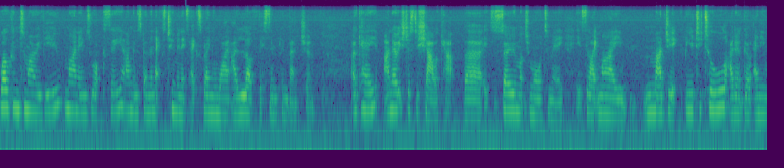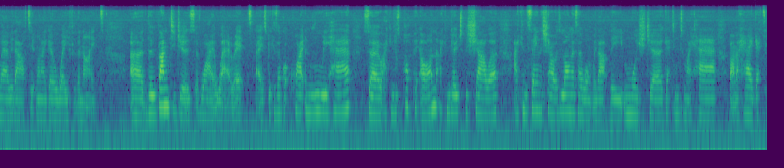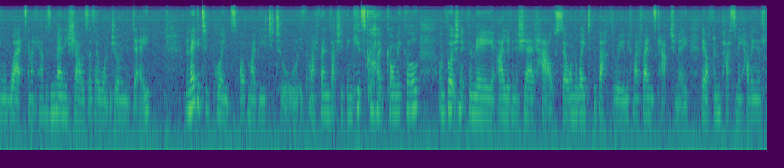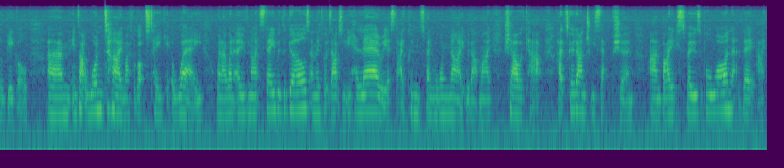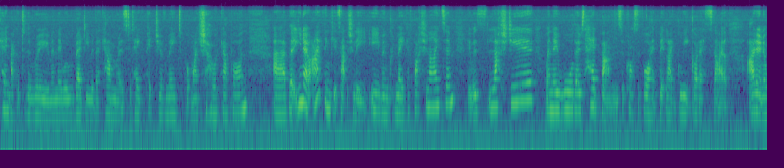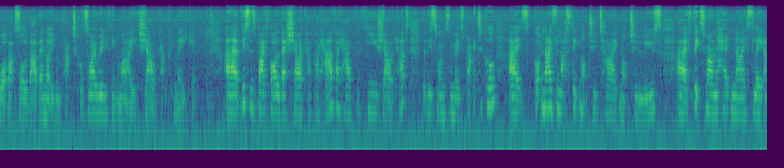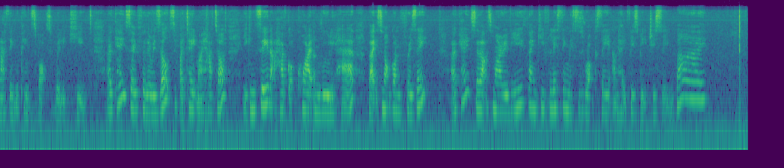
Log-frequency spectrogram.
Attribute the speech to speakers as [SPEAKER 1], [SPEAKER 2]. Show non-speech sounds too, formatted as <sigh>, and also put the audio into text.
[SPEAKER 1] Welcome to my review. My name's Roxy and I'm going to spend the next two minutes explaining why I love this simple invention. Okay, I know it's just a shower cap, but it's so much more to me. It's like my magic beauty tool. I don't go anywhere without it when I go away for the night. Uh, the advantages of why I wear it is because I've got quite unruly hair so I can just pop it on, I can go to the shower, I can stay in the shower as long as I want without the moisture getting to my hair, but my hair getting wet and I can have as many showers as I want during the day. The negative points of my beauty tool is that my friends actually think it's <laughs> quite comical. Unfortunately for me, I live in a shared house, so on the way to the bathroom, if my friends catch me, they often pass me having a little giggle. Um, in fact, one <laughs> time I forgot to take it away when I went overnight stay with the girls, and they thought it was absolutely hilarious that I couldn't spend one night without my shower cap. I had to go down to reception and buy a disposable one. They, I came back up to the room and they were ready with their cameras to take a picture of me to put my <laughs> shower cap on. Uh, but you know, I think it's actually even could make a fashion item. It was last year when they wore those headbands across the forehead, a bit like Greek goddess style. I don't know what that's all about, they're not even practical, so I really think my shower cap could make it. Uh, this is by far the best shower cap I have. I have a few shower caps, but this one's the most practical. Uh, it's got nice elastic, not too tight, not too loose. Uh, it fits around the head nicely, and I think the pink spots are really cute. Okay, so for the results, if I take my hat off, you can see that I have got quite unruly hair, but it's not gone frizzy. Okay, so that's my review. Thank you for listening. This is Roxy, and hopefully speak to you soon. Bye!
